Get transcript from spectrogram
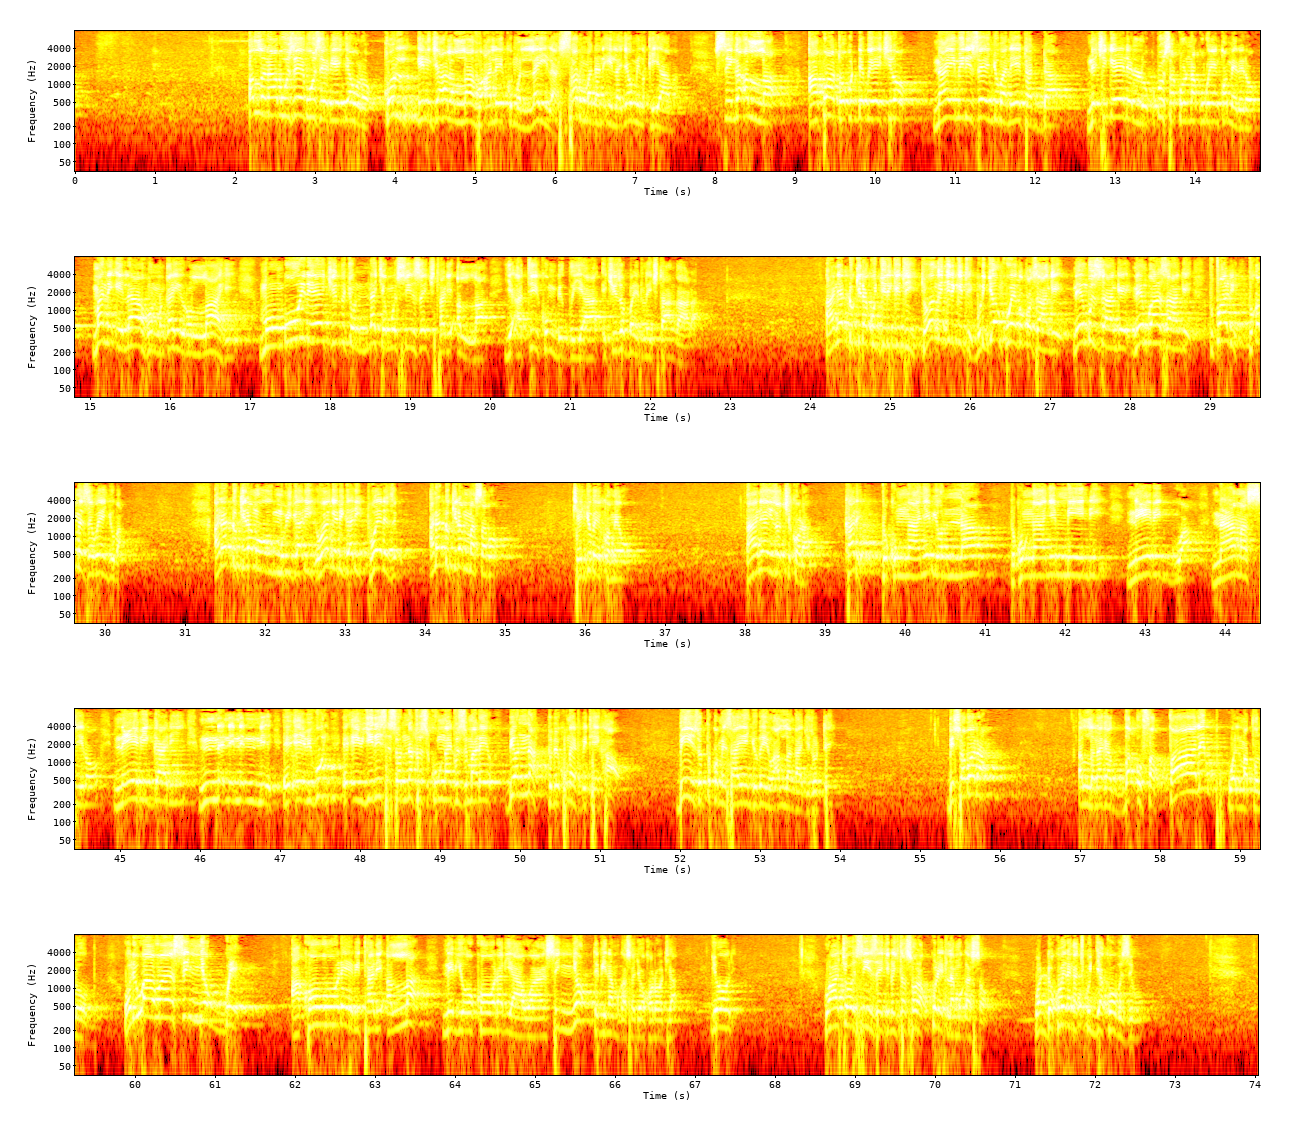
Allah nabuuza ebibuuzo ebyenjawulo. Qul in jaala llahu alaikum llaila sarmadan ila yaumi lqiyama singa allah akwata obudde bwekiro nayimiriza enjuba netadda nekigenderera okutuusa ku lunaku lwenkomerero man ilahun gairu llahi mumbuulire ekintu kyonna kyemusinza ekitali allah yatikum bidiya ekiza obaletera ekitangaala ani addukira ku jirikiti? Towange jirikiti bulijjo nkuwa enkoko zange nembuzi zange nembwa zange tutwali tukomezewo enjuba. Anaddukira mu bigali owange ebigali tuwereze anaddukira mu masabo? Kyenjuba ekomewo. Ani ayinza okukikola? Kale tukuŋŋanye byonna tukuŋŋanya emindi n'ebiggwa n'amasiro n'ebigali ebigirisi zonna tuzikuŋŋanya tuzimaleyo. Byonna tubikuŋŋanya tubiteekaawo. Biyinza otukomezayo enjuba eyo allah ngaagitutte bisobola? Allah naga daufa talib walmatlub. Oliwa wansi nnyo gwe akowoola ebitali allah nebyokoola bya wansi nnyo tebirina mugaso gyokola otya? Gyoli. Lwaki osinza ekino kitasobola kukuleetera mugaso wadde okubeera nga kikujjako obuzibu.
